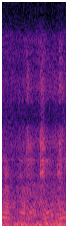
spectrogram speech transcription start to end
Gracias.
